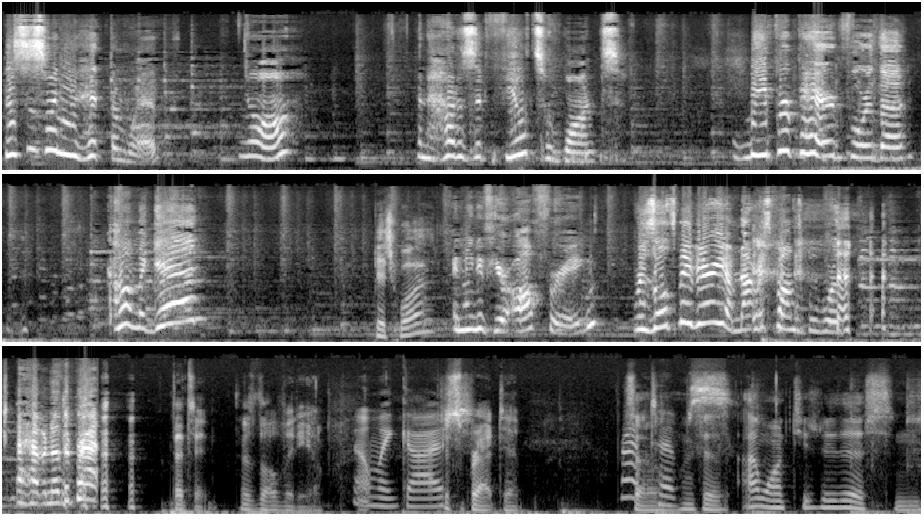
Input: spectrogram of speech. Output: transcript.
This is when you hit them with, Aw. And how does it feel to want? Be prepared for the come again. Bitch, what? I mean, if you're offering, results may vary. I'm not responsible for. I have another brat. That's it. That's the whole video. oh my gosh. Just a brat tip. Brat so tips. he says, "I want you to do this," and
